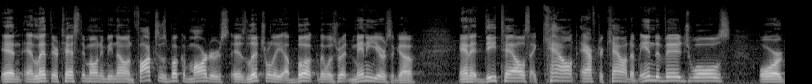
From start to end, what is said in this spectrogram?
and, and let their testimony be known. Foxe's Book of Martyrs is literally a book that was written many years ago, and it details account after count of individuals, or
